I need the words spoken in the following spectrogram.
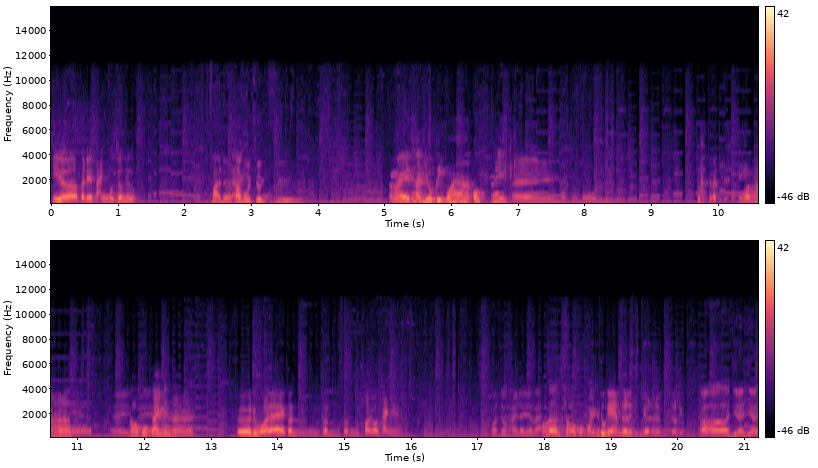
Kia phải để tanh một trước chứ. Phải để ta một chương chứ. Thằng này thả nhiều kinh quá. Ô hay. Ê một nửa bốn. Quá ê nó có cánh á hả? Ừ đúng rồi đấy con con con sói có cánh ấy. Qua tường hay đây em bạn. Nó là trò có cánh. Tụi đi em đưa lính đưa lính đưa lính ờ ờ ờ, gì đấy gì đấy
